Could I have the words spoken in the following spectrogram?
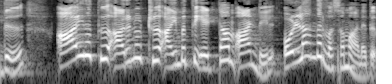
இது ஆயிரத்து அறுநூற்று ஐம்பத்தி எட்டாம் ஆண்டில் ஒல்லாந்தர் வசமானது.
